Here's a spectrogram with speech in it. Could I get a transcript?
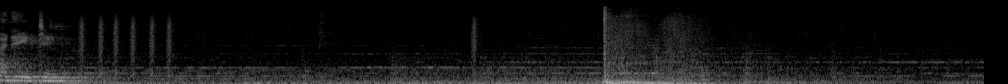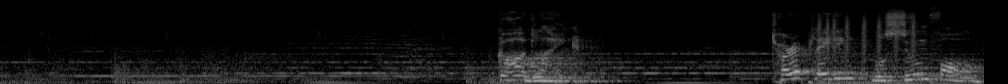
Dominating. Godlike. Turret plating will soon fall.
